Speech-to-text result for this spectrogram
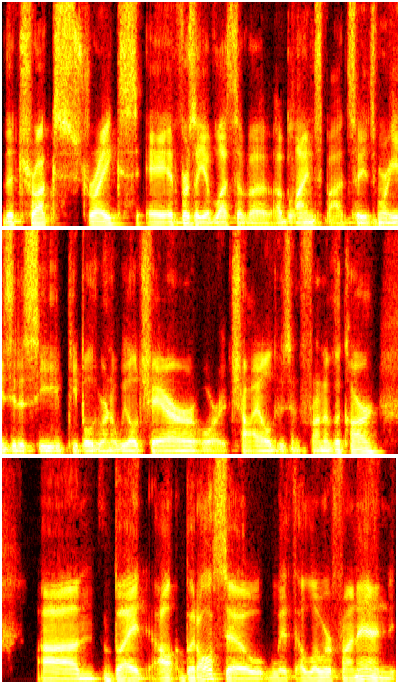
the truck strikes a, first of all, you have less of a, a blind spot. So it's more easy to see people who are in a wheelchair or a child who's in front of the car um, but but also with a lower front end,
